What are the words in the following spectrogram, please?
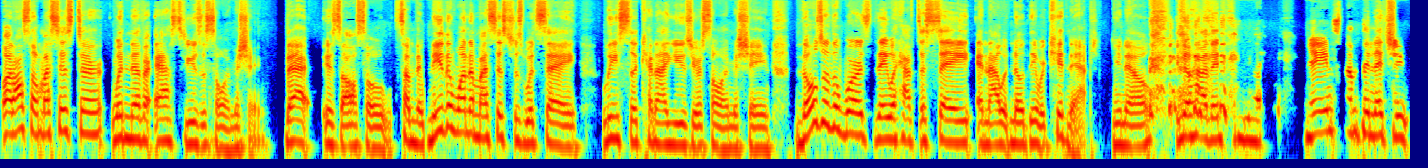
But also, my sister would never ask to use a sewing machine. That is also something neither one of my sisters would say, Lisa, can I use your sewing machine? Those are the words they would have to say, and I would know they were kidnapped. You know, you know how they name something that you,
